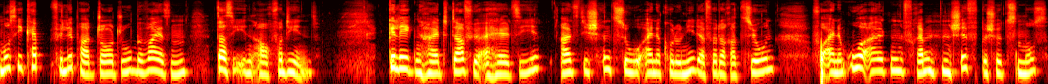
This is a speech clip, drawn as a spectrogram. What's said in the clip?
muss sie Captain Philippa Georgiou beweisen, dass sie ihn auch verdient. Gelegenheit dafür erhält sie, als die Shenzhou, eine Kolonie der Föderation, vor einem uralten, fremden Schiff beschützen muss,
